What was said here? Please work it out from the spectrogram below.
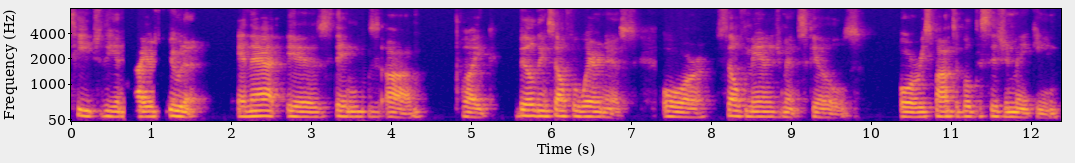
teach the entire student, and that is things. Um, like building self awareness or self management skills or responsible decision making,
